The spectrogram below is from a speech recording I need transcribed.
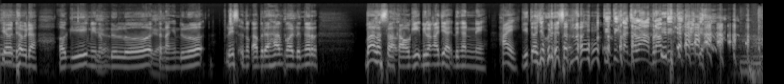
Ya udah udah. Ogi minum Iya. dulu, Iya. tenangin dulu. Please untuk Abraham kalau denger balas lah Kak Ogi bilang aja dengan nih, hai gitu aja udah seneng. Titik aja lah Abraham titik aja.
